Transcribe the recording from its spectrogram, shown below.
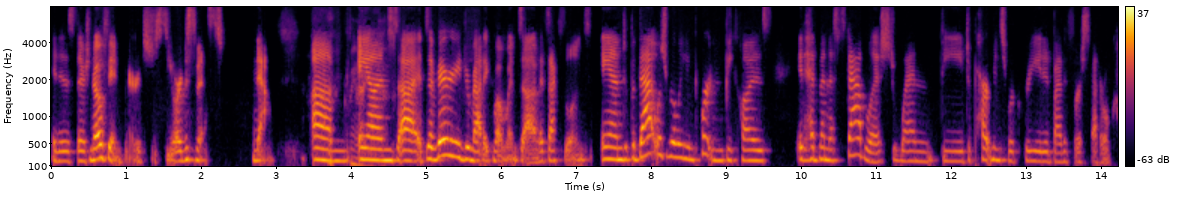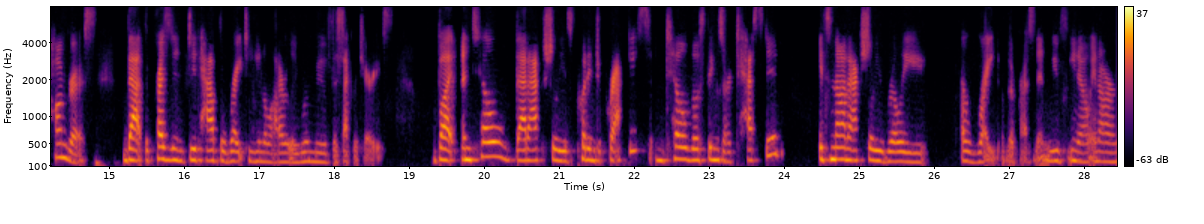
It is there's no fanfare. It's just you are dismissed now. Um, and uh, it's a very dramatic moment um, it's excellent. And but that was really important because it had been established when the departments were created by the first federal congress that the president did have the right to unilaterally remove the secretaries. But until that actually is put into practice until those things are tested it's not actually really a right of the president. We've you know in our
